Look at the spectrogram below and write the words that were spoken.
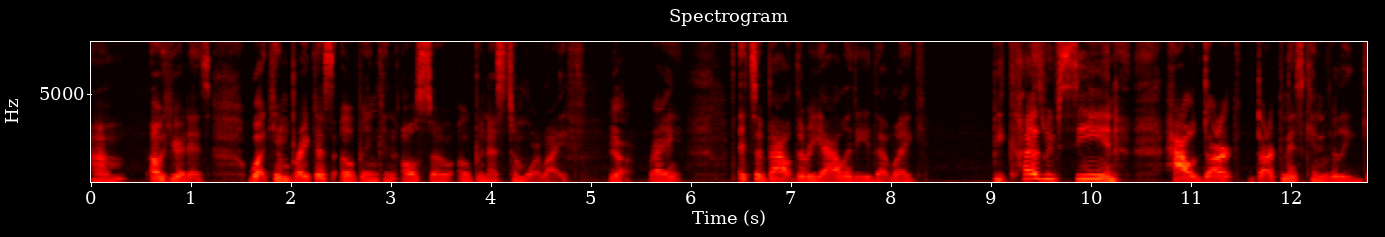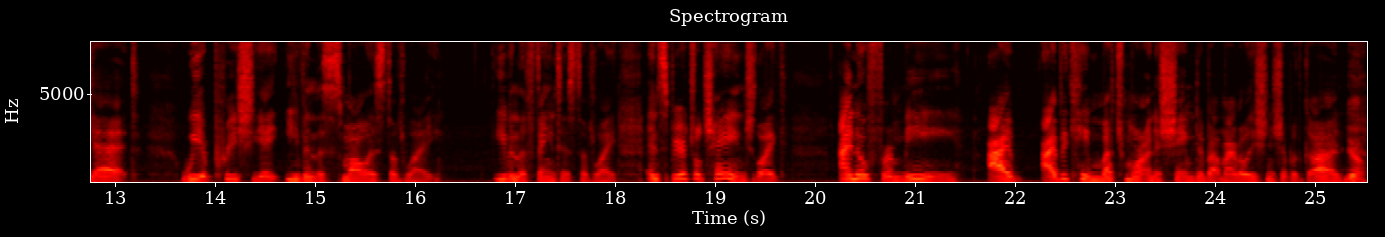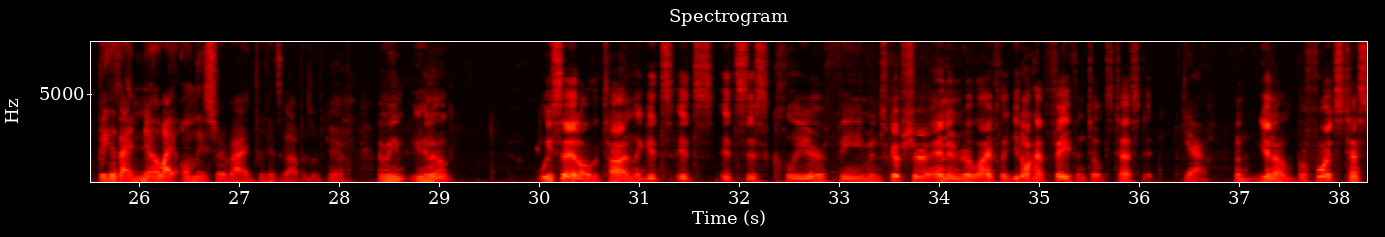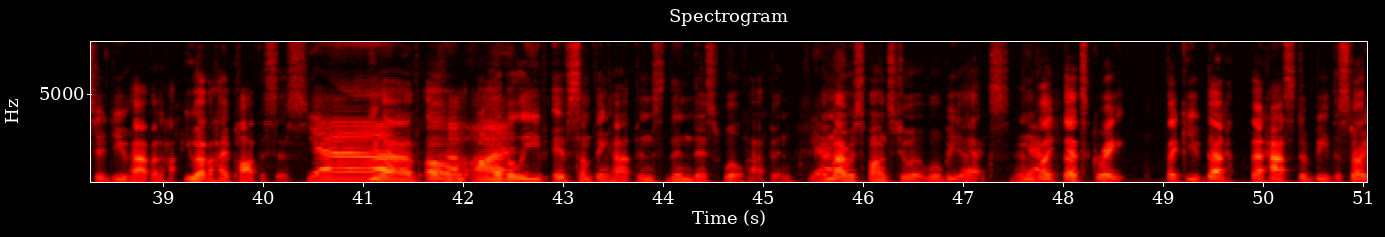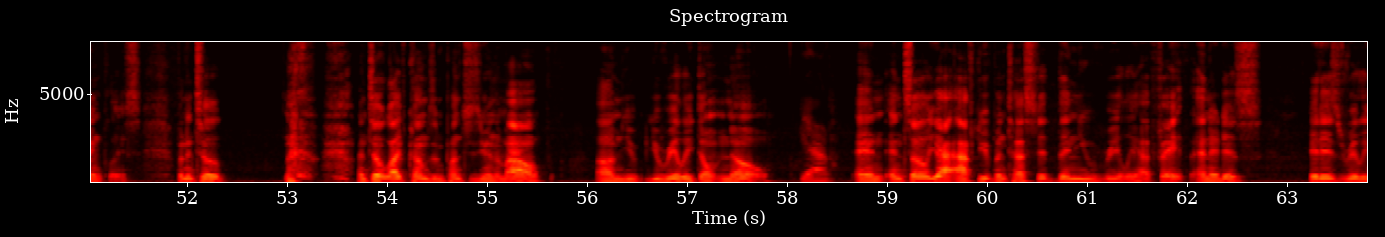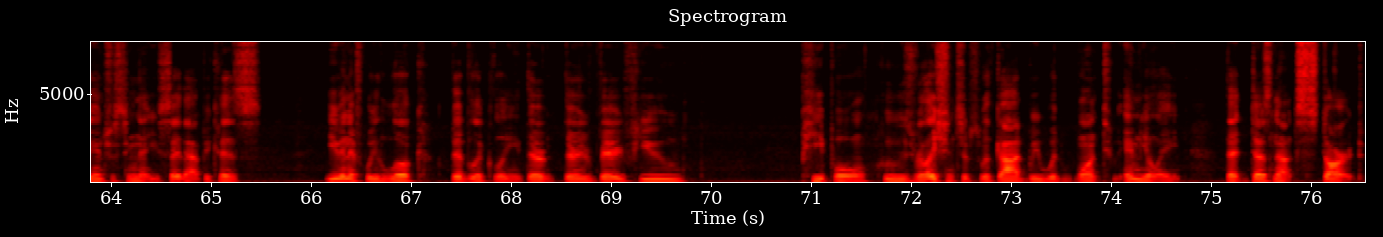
Um, oh, here it is. What can break us open can also open us to more life yeah right? It's about the reality that like because we've seen how dark darkness can really get, we appreciate even the smallest of light, even the faintest of light. And spiritual change, like I know for me, I I became much more unashamed about my relationship with God Yeah. because I know I only survived because God was with me. Yeah, I mean, you know, we say it all the time. Like it's it's it's this clear theme in scripture and in real life. Like you don't have faith until it's tested. Yeah. And you know, before it's tested, you have an you have a hypothesis. Yeah. You have oh, I believe if something happens, then this will happen, Yeah. and my response to it will be X. And Yeah. like that's great. Like you that that has to be the starting place. But until until life comes and punches you in the mouth, um, you you really don't know yeah. and and so yeah after you've been tested then you really have faith and it is it is really interesting that you say that because even if we look biblically there there are very few people whose relationships with God we would want to emulate that does not start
